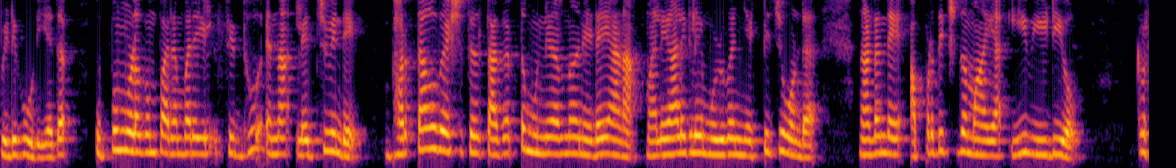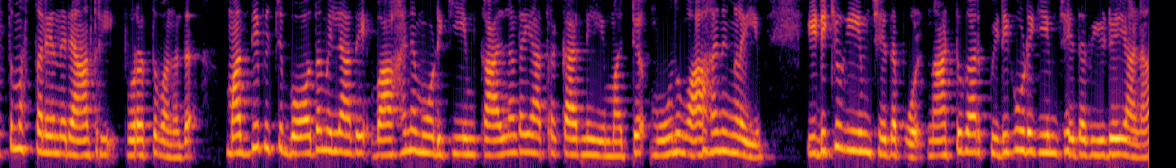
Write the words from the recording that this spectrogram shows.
പിടികൂടിയത്. ഉപ്പുമുളകും പരമ്പരയിൽ സിദ്ധു എന്ന ലച്ചുവിന്റെ ഭർത്താവ് വേഷത്തിൽ തകർത്ത് മുന്നേറുന്നതിനിടെയാണ് മലയാളികളെ മുഴുവൻ ഞെട്ടിച്ചുകൊണ്ട് നടന്റെ അപ്രതീക്ഷിതമായ ഈ വീഡിയോ ക്രിസ്തുമസ് തലേന്ന് രാത്രി പുറത്തു വന്നത്. മദ്യപിച്ച് ബോധമില്ലാതെ വാഹനമോടിക്കുകയും കാൽനട യാത്രക്കാരനെയും മറ്റ് മൂന്ന് വാഹനങ്ങളെയും ഇടിക്കുകയും ചെയ്തപ്പോൾ നാട്ടുകാർ പിടികൂടുകയും ചെയ്ത വീഡിയോയാണ്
